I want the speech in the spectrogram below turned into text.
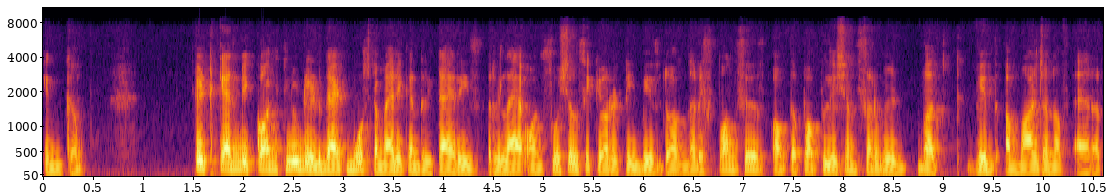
income. It can be concluded that most American retirees rely on Social Security based on the responses of the population surveyed, but with a margin of error.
